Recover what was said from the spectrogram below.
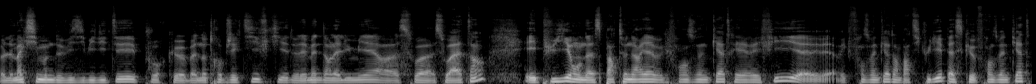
le maximum de visibilité pour que bah, notre objectif qui est de les mettre dans la lumière soit, atteint. Et puis on a ce partenariat avec France 24 et RFI, avec France 24 en particulier parce que France 24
